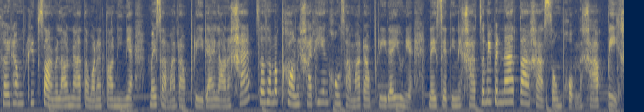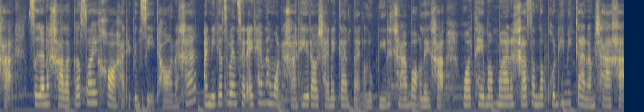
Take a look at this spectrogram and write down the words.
เคยทำคลิปสอนไว้แล้วนะ แต่ว่าในตอนนี้เนี่ยไม่สามารถรับฟรีได้แล้วนะคะส่วนสำหรับของนะคะที่ยังคงสามารถรับฟรีได้อยู่เนี่ยในเซตนี้นะคะ จะมีเป็นหน้าตาค่ะทรงผมนะคะ ปีกค่ะ เสื้อนะคะแล้วก็สร้อยคอค่ะที่เป็นสีทองนะคะ อันนี้ก็จะเป็นเซตไอเทมทั้งหมดนะคะที่เราใช้ในการแต่งลุคนี้นะคะ บอกเลยค่ะว่าเทมากๆนะคะสำหรับคนที่มีการน้ำชาค่ะ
